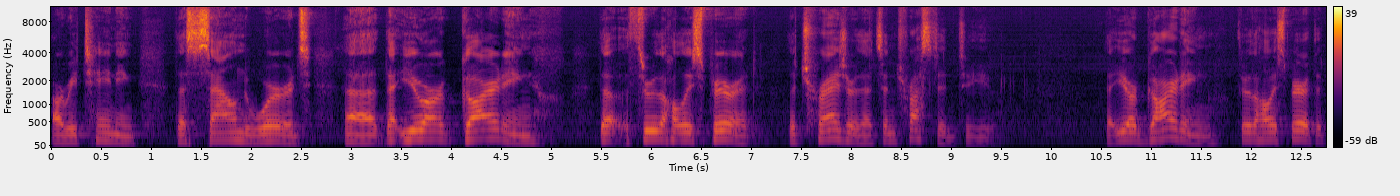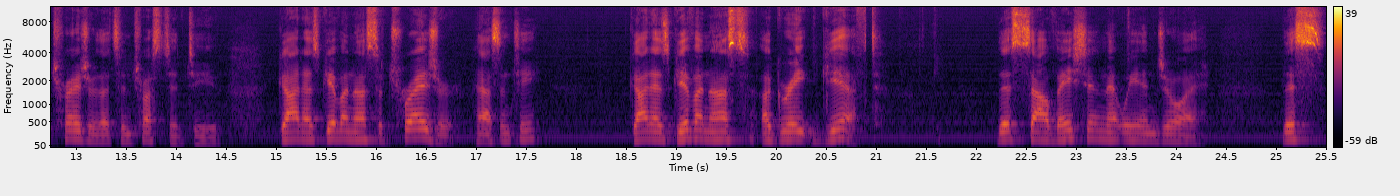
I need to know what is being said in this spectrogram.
are retaining the sound words uh, that you are guarding the, through the Holy Spirit the treasure that's entrusted to you. That you are guarding through the Holy Spirit the treasure that's entrusted to you. God has given us a treasure, hasn't He? God has given us a great gift. This salvation that we enjoy, this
